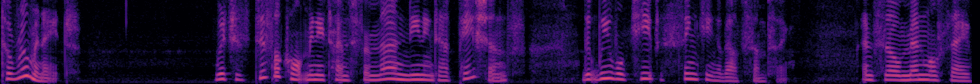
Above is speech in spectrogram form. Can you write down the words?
to ruminate, which is difficult many times for men needing to have patience, that we will keep thinking about something. And so men will say,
